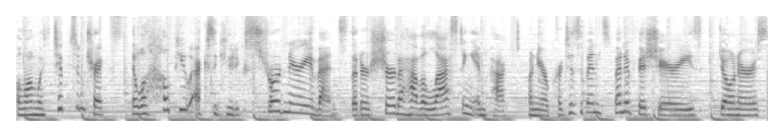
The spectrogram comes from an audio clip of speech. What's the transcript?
along with tips and tricks that will help you execute extraordinary events that are sure to have a lasting impact on your participants, beneficiaries, donors,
